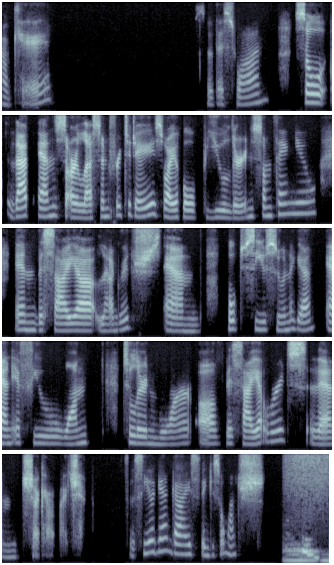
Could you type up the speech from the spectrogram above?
Okay. So this one. So that ends our lesson for today. So I hope you learned something new in Bisaya language and hope to see you soon again. And if you want to learn more of Bisaya words, then check out my channel. So see you again, guys. Thank you so much. Mm-hmm.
